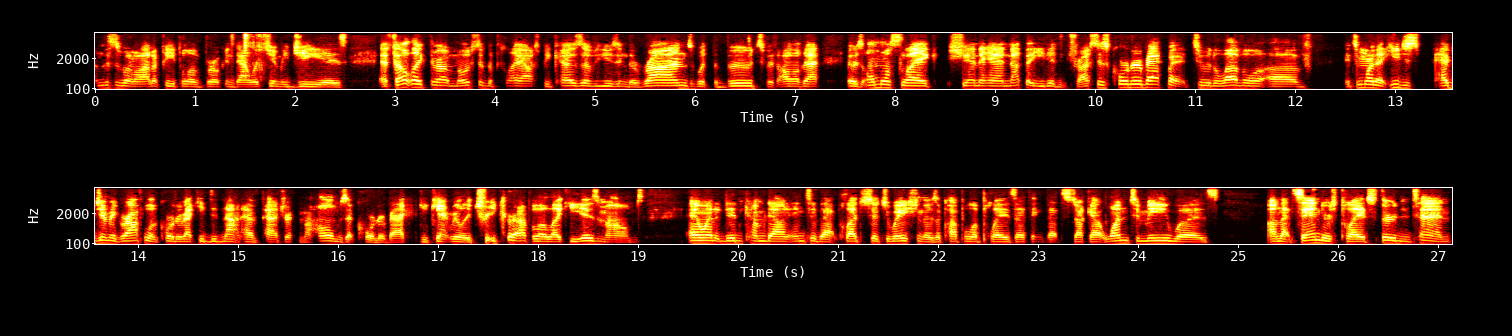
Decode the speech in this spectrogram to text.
and this is what a lot of people have broken down with Jimmy G is it felt like throughout most of the playoffs because of using the runs with the boots with all of that, it was almost like Shanahan, not that he didn't trust his quarterback, but to the level of it's more that he just had Jimmy Garoppolo at quarterback. He did not have Patrick Mahomes at quarterback. You can't really treat Garoppolo like he is Mahomes. And when it did come down into that clutch situation, there's a couple of plays I think that stuck out. One to me was on that Sanders play. It's third and 10,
